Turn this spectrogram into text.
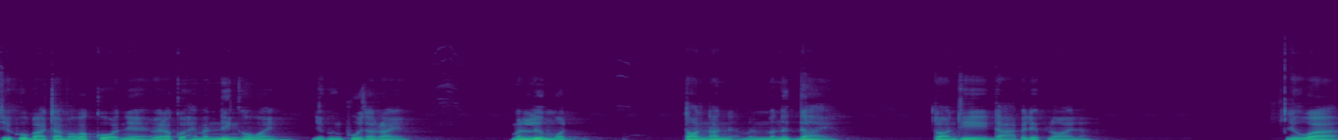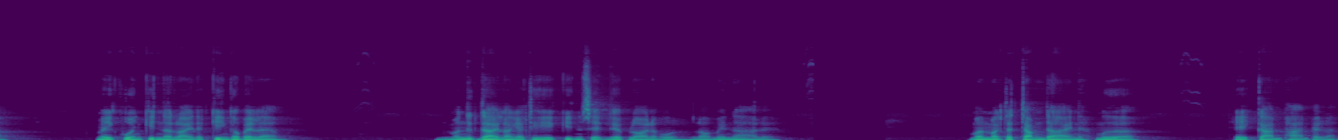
ที่ครูบาอาจารย์บอกว่าโกรธเนี่ย เวลาโกรธให้มันนิ่งเข้าไว้ อย่าเพิ่งพูดอะไร มันลืมหมด ตอนนั้นมันมันนึกได้ ตอนที่ด่าไปเรียบร้อยแล้ว หรือว่าไม่ควรกินอะไรแต่กินเข้าไปแล้ว มันนึกได้หลังจากที่กินเสร็จเรียบร้อยแล้วโอ้เราไม่น่าเลย มันมักจะจำได้นะเมื่อเหตุการณ์ผ่านไปแล้ว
